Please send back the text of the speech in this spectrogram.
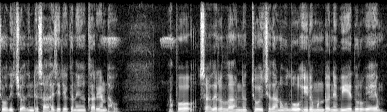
ചോദിച്ചു. അതിന്റെ സാഹചര്യമൊക്കെ നിങ്ങൾക്ക് അറിയണ്ടാവും അപ്പോൾ സഹദർ അള്ളാഹുന് ചോദിച്ചതാണ് ഉലൂയിലുമുണ്ടോ നബിയെ ദുർവ്യയം?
